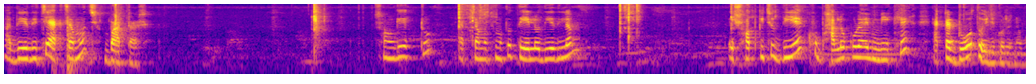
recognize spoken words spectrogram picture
আর দিয়ে দিচ্ছে এক চামচ বাটার। সঙ্গে একটু এক চামচ মতো তেলও দিয়ে দিলাম। এই সব কিছু দিয়ে খুব ভালো করে আমি মেখে একটা ডো তৈরি করে নেব।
